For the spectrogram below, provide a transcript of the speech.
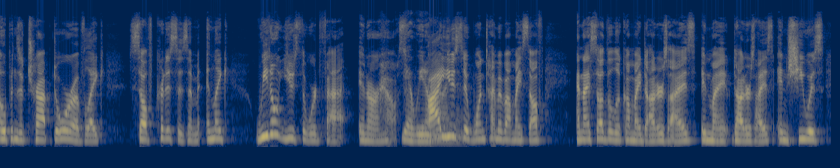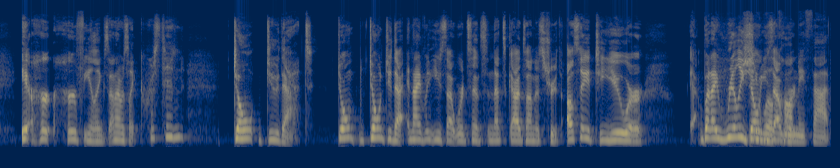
opens a trap door of like self-criticism. And like we don't use the word fat in our house. Yeah, we don't I used it one time about myself and I saw the look on my daughter's eyes, in my daughter's eyes, and she was, it hurt her feelings. And I was like, Kristin, don't do that. Don't don't do that. And I haven't used that word since, and that's God's honest truth. I'll say it to you or but I really don't will use that call word. me fat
